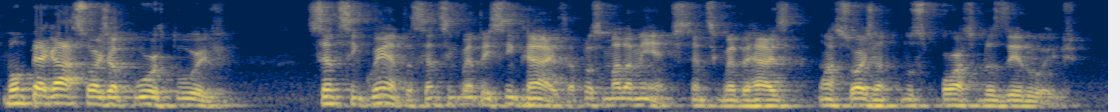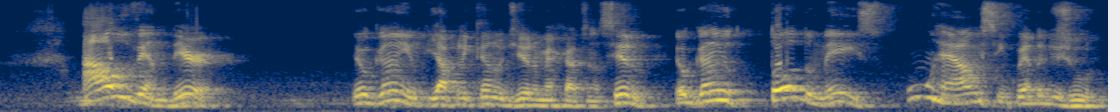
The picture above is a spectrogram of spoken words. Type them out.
vamos pegar a soja Porto hoje, 150, 155 reais aproximadamente, 150 reais uma soja nos portos brasileiros hoje. Ao vender, eu ganho, e aplicando o dinheiro no mercado financeiro, eu ganho todo mês R$ 1,50 de juro.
